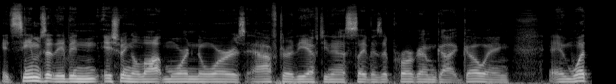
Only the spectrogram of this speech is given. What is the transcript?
it seems that they've been issuing a lot more NORs after the FDNS site visit program got going. And what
